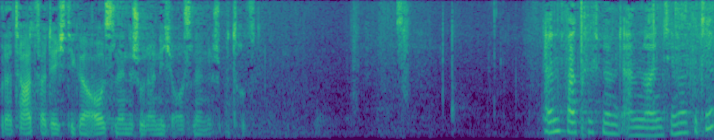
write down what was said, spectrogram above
oder Tatverdächtiger ausländisch oder nicht ausländisch betrifft. Dann Frau Küchner mit einem neuen Thema, bitte.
